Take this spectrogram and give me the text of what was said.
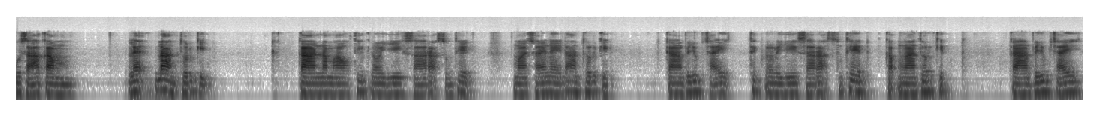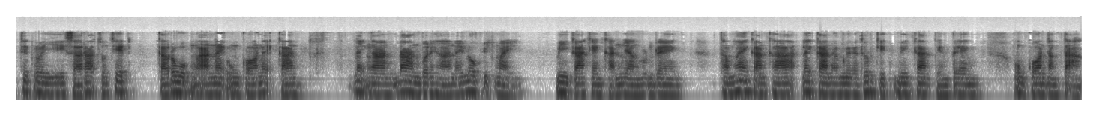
อุตสาหกรรม และด้านธุรกิจ การนำเอาเทคโนโลยีสารสนเทศ มาใช้ในด้านธุรกิจ การประยุกต์ใช้เทคโนโลยีสารสนเทศ กับงานธุรกิจ การประยุกต์ใช้เทคโนโลยีสารสนเทศ กับระบบงานในองค์กรและการและงานด้านบริหารในโลกยุคใหม่ มีการแข่งขันอย่างรุนแรงทำให้การค้าและการดำเนินธุรกิจมีการเปลี่ยนแปลงองค์กรต่าง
